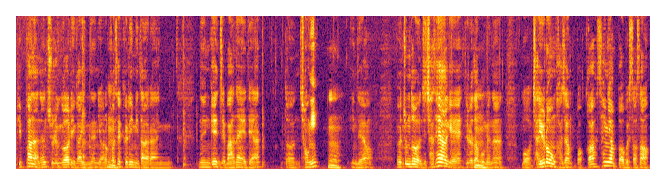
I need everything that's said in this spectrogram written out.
비판하는 줄거리가 있는 여러 음. 컷의 그림이다라는 게 이제 만화에 대한 어떤 정의인데요. 음, 좀더 이제 자세하게 들여다보면은 뭐 자유로운 과장법과 생략법을 써서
